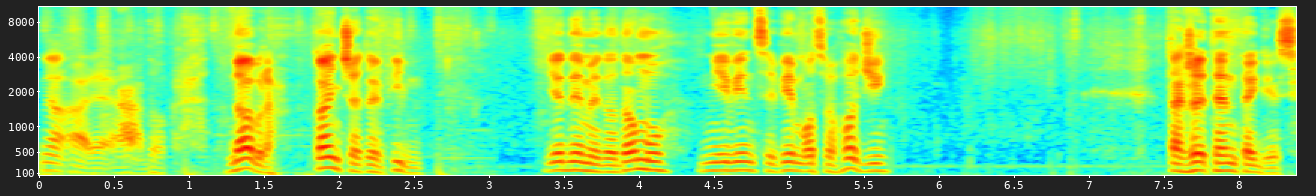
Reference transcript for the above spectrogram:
No ale, a dobra, dobra, kończę ten film. Jedziemy do domu, mniej więcej wiem o co chodzi. Także ten teges.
